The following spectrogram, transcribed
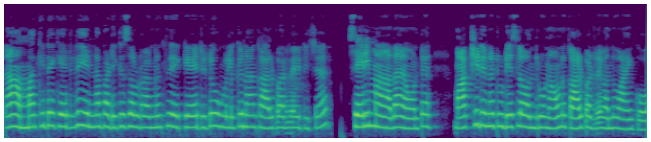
நான் அம்மா கிட்ட கேட்டுட்டு என்ன படிக்க சொல்கிறாங்கன்னு கேட்டுட்டு உங்களுக்கு நான் கால் பண்ணுறேன் டீச்சர். சரிம்மா அதான் உன்ட்ட மார்க் ஷீட் என்ன டூ டேஸில் வந்துடும் நான் உனக்கு கால் பண்ணுறேன் வந்து வாங்கிக்கோ.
